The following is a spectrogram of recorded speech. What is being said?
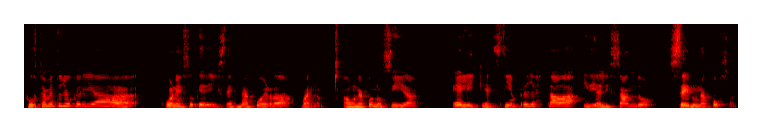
justamente yo quería, con eso que dices, me acuerda, bueno, a una conocida, Eli, que siempre ya estaba idealizando ser una cosa,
